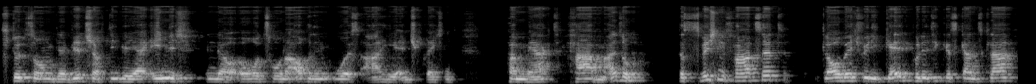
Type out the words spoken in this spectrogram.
Stützung der Wirtschaft, die wir ja ähnlich in der Eurozone, auch in den USA hier entsprechend vermerkt haben. Also das Zwischenfazit, glaube ich, für die Geldpolitik ist ganz klar,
